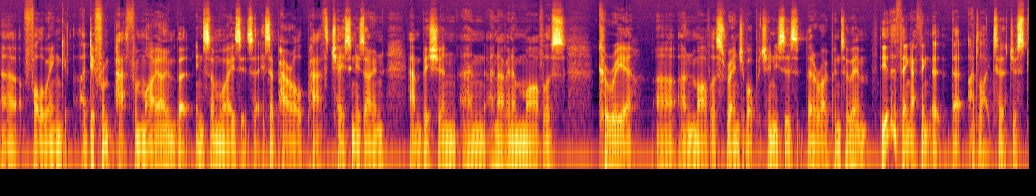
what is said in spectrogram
Uh, following a different path from my own, but in some ways it's a, it's a parallel path, chasing his own ambition and, and having a marvelous career uh, and marvelous range of opportunities that are open to him. The other thing I think that, that I'd like to just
